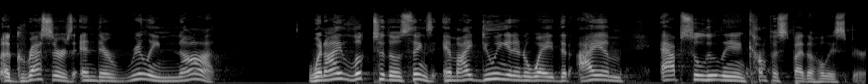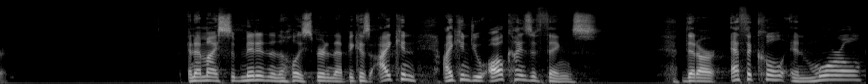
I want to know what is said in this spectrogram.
aggressors, and they're really not. when I look to those things, am I doing it in a way that I am absolutely encompassed by the Holy Spirit? And am I submitted in the Holy Spirit in that? Because I can, I can do all kinds of things that are ethical and moral,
